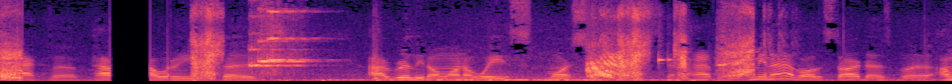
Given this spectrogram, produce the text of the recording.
Stack the power because I really don't want to waste more Stardust than I have to. I mean, I have all the Stardust, but I'm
